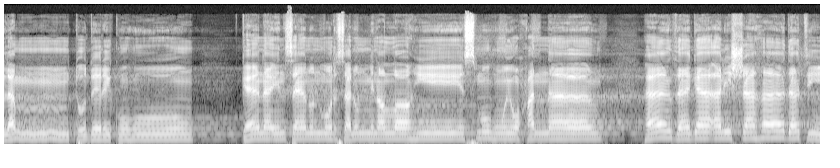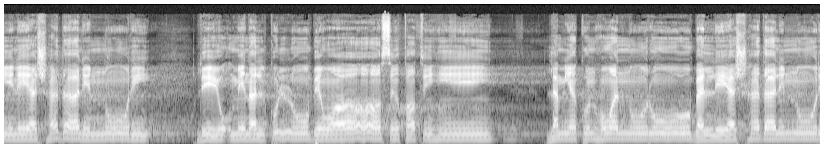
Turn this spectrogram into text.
لم تدركه. كان إنسان مرسل من الله اسمه يوحنا. هذا جاء للشهادة ليشهد للنور ليؤمن الكل بواسطته. لم يكن هو النور بل ليشهد للنور.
